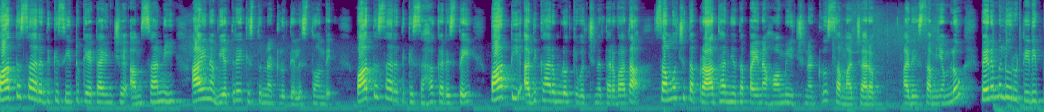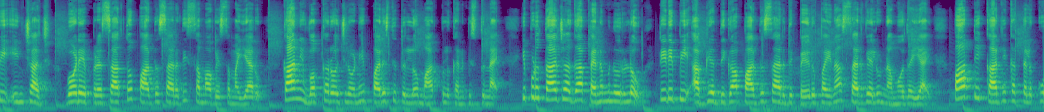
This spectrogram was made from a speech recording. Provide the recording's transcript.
పార్థసారథికి సీటు కేటాయించే అంశాన్ని ఆయన వ్యతిరేకిస్తున్నట్లు తెలుస్తోంది. పార్థసారథికి సహకరిస్తే పార్టీ అధికారంలోకి వచ్చిన తర్వాత సముచిత ప్రాధాన్యత పైన హామీ ఇచ్చినట్లు సమాచారం. అదే సమయంలో Penamaluru TDP in charge Bode ప్రసాద్తో పార్థసారథి సమావేశమయ్యారు. కానీ ఒక్క రోజులోనే పరిస్థితుల్లో మార్పులు కనిపిస్తున్నాయి. ఇప్పుడు తాజాగా పెనమలూరులో టీడీపీ అభ్యర్థిగా పార్థసారథి పేరుపైన సర్వేలు నమోదయ్యాయి. పార్టీ కార్యకర్తలకు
